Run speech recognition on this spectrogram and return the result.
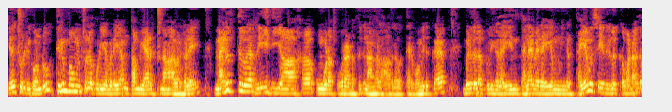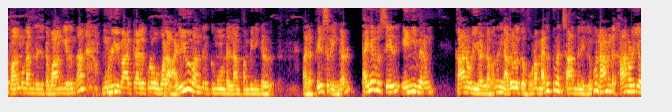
இதை சொல்லிக்கொண்டு திரும்பவும் சொல்லக்கூடிய விடயம் தம்பி அர்ச்சுனா அவர்களே மருத்துவ ரீதியாக உங்களோட போராட்டத்துக்கு நாங்கள் ஆதரவு தருவோம். இதுக்கு விடுதலை புலிகளையும் தலைவரையும் நீங்கள் தயவு செய்து இழுக்க வேண்டாம். இந்த பதிமூன்றாம் தேதி வாங்கியிருந்தால் முள்ளி வாய்க்காலுக்குள்ள இவ்வளவு அழிவு வந்திருக்குமோன்றெல்லாம் தம்பி நீங்கள் அதில் பேசுறீங்கள் தயவு செய்து இனி வரும் காணொளிகளில் வந்து நீங்கள் அதுகளுக்கு போனால் மருத்துவம் சார்ந்து நில்லுங்க. நான் இந்த காணொளியை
